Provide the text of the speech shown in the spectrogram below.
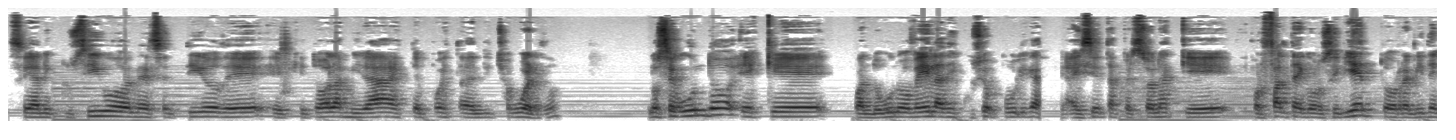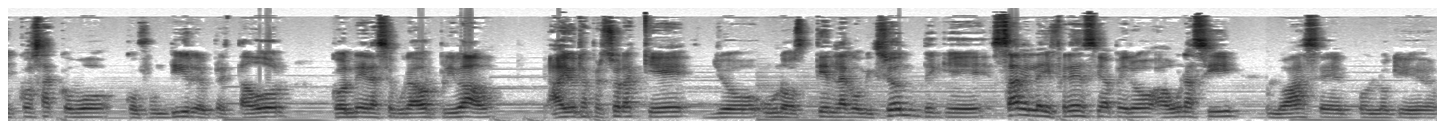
sean inclusivos en el sentido de eh, que todas las miradas estén puestas en dicho acuerdo. Lo segundo es que cuando uno ve la discusión pública, hay ciertas personas que por falta de conocimiento repiten cosas como confundir el prestador con el asegurador privado. Hay otras personas que yo, uno tiene la convicción de que saben la diferencia, pero aún así lo hacen por lo que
